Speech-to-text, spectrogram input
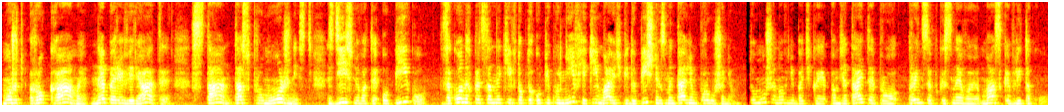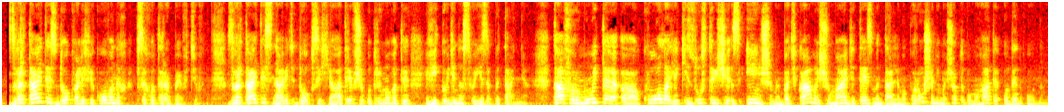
можуть роками не перевіряти стан та спроможність здійснювати опіку законних представників, тобто опікунів, які мають підопічних з ментальним порушенням. Тому, шановні батьки, пам'ятайте про принцип кисневої маски в літаку. Звертайтесь до кваліфікованих психотерапевтів, звертайтесь навіть до психіатрів, щоб отримувати відповіді на свої запитання. Та формуйте е, кола, які зустрічі з іншими батьками, що мають дітей з ментальними порушеннями, щоб допомагати один одному.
